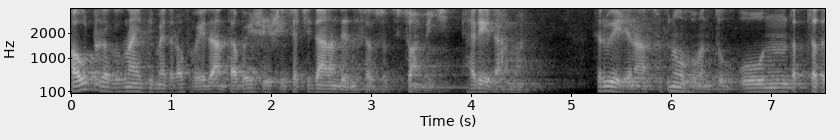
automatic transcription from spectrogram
how to recognise the method of Vedanta by Shri Shri Sachchidanandendra Saraswati Swamiji Hare Rama ಸರ್ವೇ ಜನ ಸುಖಿನೋ ಭವಂತು ಓಂ ತತ್ಸತ್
